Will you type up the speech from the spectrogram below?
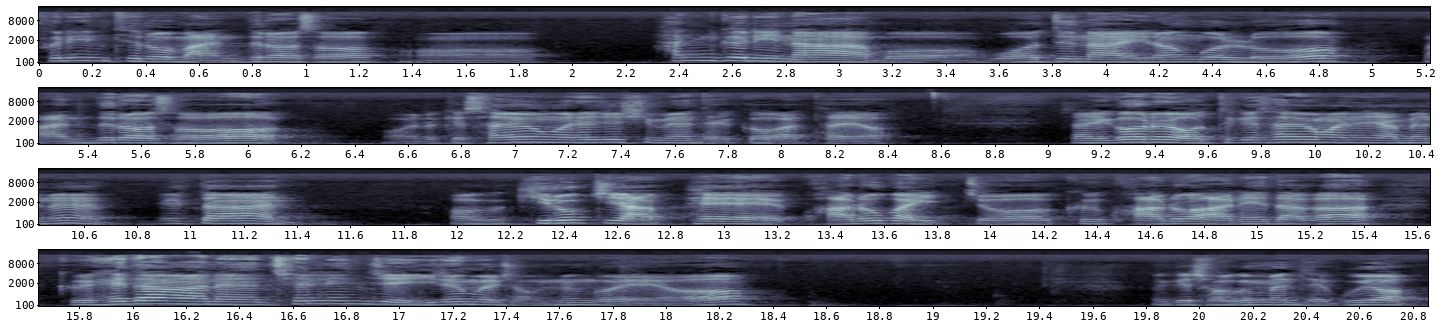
프린트로 만들어서 어, 한글이나 뭐 워드나 이런 걸로 만들어서 어, 이렇게 사용을 해주시면 될 것 같아요. 자, 이거를 어떻게 사용하냐면은 일단 어, 그 기록지 앞에 괄호가 있죠. 그 괄호 안에다가 그 해당하는 챌린지의 이름을 적는 거예요. 이렇게 적으면 되고요.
